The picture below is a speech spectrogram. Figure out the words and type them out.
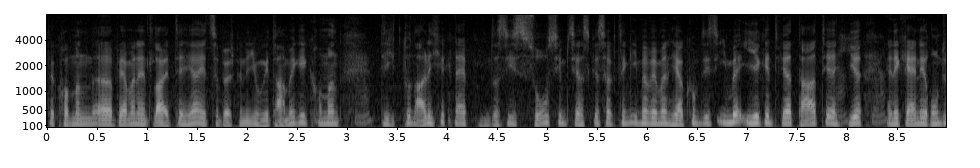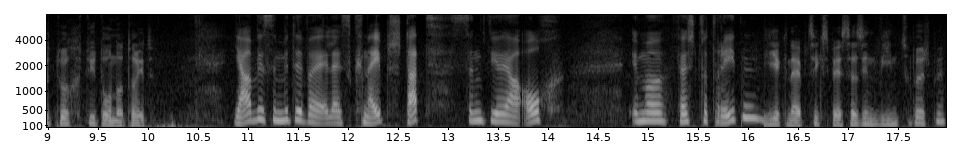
da kommen äh, permanent Leute her, jetzt zum Beispiel eine junge Dame gekommen, ja. die tun alle hier Kneipen. Das ist so, Sie haben es erst gesagt, immer wenn man herkommt, ist immer irgendwer da, der ja, hier ja. eine kleine Runde durch die Donau dreht. Ja, wir sind mittlerweile als Kneipstadt, sind wir ja auch immer fest vertreten. Hier kneipt sich besser als in Wien zum Beispiel?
